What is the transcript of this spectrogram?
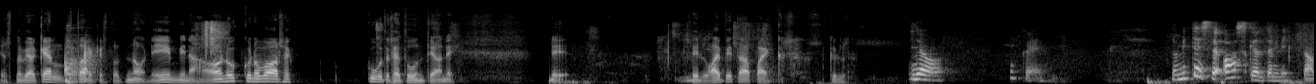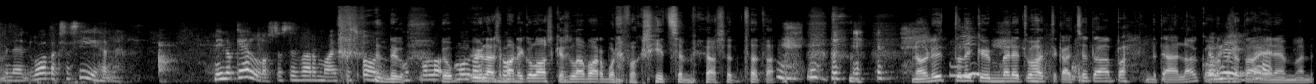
ja sitten mä vielä kellosta tarkistan, että no niin, minä olen nukkunut vaan se kuutisen tuntia, niin, niin sillä pitää paikkansa, kyllä. Joo, okei. Okay. No miten se askelten mittaaminen, luotatko siihen? Niin no kellossa se varmaan itse on. niin, mulla, no, mulla yleensä on... mä niin lasken sillä varmuuden vuoksi itse myös, että tota, no nyt tuli 10 000, katsotaanpa, no, täällä on 300 no, hei, enemmän.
